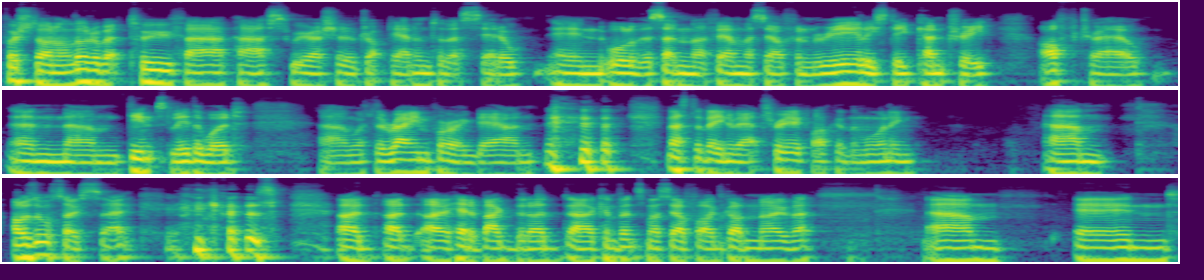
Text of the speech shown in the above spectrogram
pushed on a little bit too far past where I should have dropped down into the saddle, and all of a sudden I found myself in really steep country, off trail, in um, dense leatherwood um, with the rain pouring down. Must have been about three o'clock in the morning. Um, I was also sick because I'd, I'd, i had a bug that I'd uh, convinced myself I'd gotten over. Um, and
